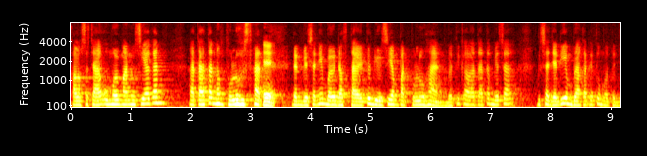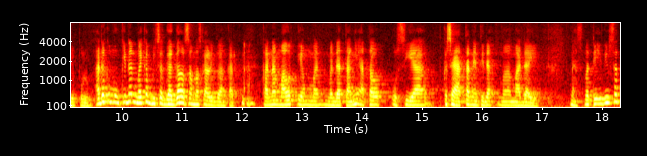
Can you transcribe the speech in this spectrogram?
Kalau secara umur manusia kan rata-rata 60 Ustaz. Yeah. Dan biasanya baru daftar itu di usia 40-an. Berarti kalau rata-rata biasa bisa jadi yang berangkat itu umur 70. Ada kemungkinan mereka bisa gagal sama sekali berangkat. Nah. Karena maut yang mendatangi atau usia kesehatan yang tidak memadai. Nah, seperti ini Ustaz,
